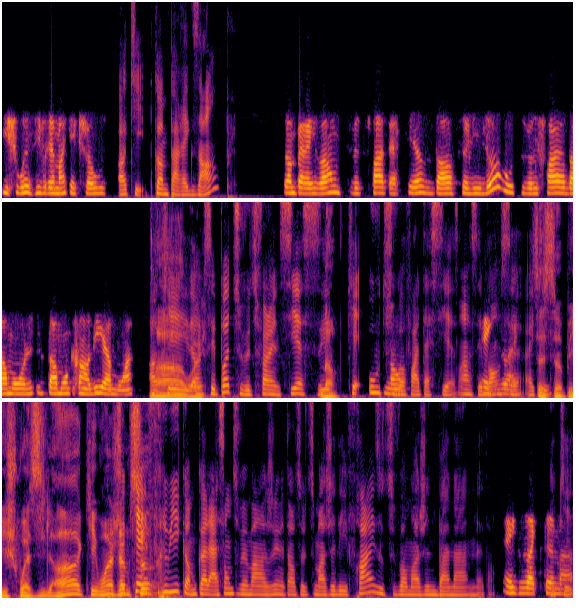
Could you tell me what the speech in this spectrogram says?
il choisit vraiment quelque chose. OK. Comme par exemple? Comme par exemple, tu veux te faire ta sieste dans ce lit-là ou tu veux le faire dans mon dans mon grand lit à moi? OK. Ah, ouais. Donc, c'est pas tu veux-tu faire une sieste, c'est où tu Non. vas faire ta sieste. Ah, c'est bon, ça. C'est ça. Puis il choisit. Ah, OK, moi, j'aime C'est quel ça. fruit comme collation tu veux manger? Mettons, tu veux-tu manger des fraises ou tu vas manger une banane, mettons? Exactement.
